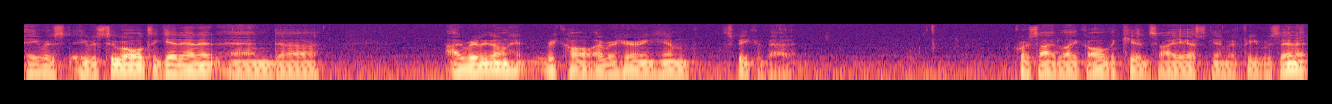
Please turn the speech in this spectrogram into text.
he was he was too old to get in it, and uh, I really don't recall ever hearing him speak about it. Of course, I like all the kids. I asked him if he was in it,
